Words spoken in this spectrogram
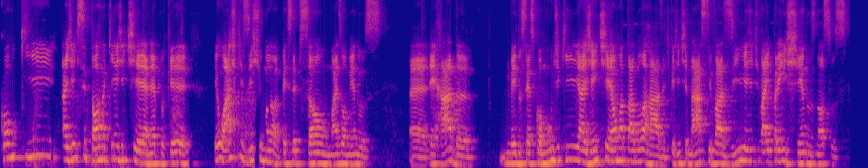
como que a gente se torna quem a gente é, né? Porque eu acho que existe uma percepção mais ou menos é, errada no meio do senso comum de que a gente é uma tábula rasa, de que a gente nasce vazio e a gente vai preenchendo os nossos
